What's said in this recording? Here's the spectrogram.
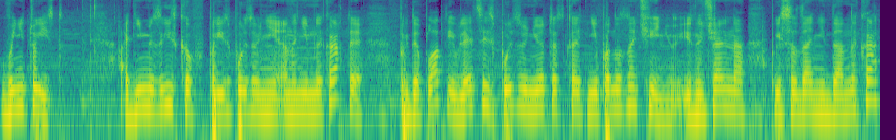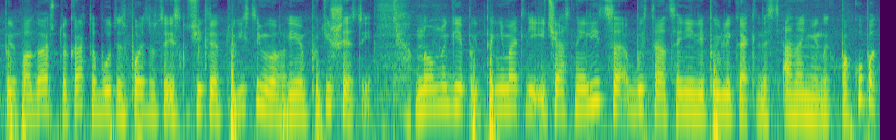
Вы не турист. Одним из рисков при использовании анонимной карты предоплаты является использование ее, так сказать, не по назначению. Изначально при создании данных карт предполагалось, что карта будет использоваться исключительно туристами во время путешествий. Но многие предприниматели и частные лица быстро оценили привлекательность анонимных покупок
